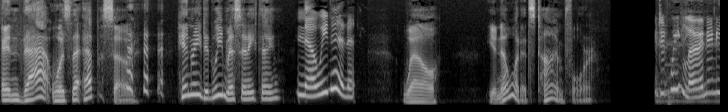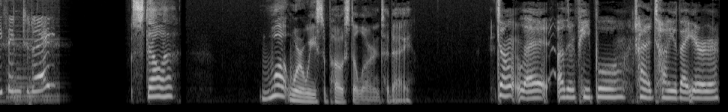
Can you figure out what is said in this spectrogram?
And that was the episode. Henry, did we miss anything? No, we didn't. Well, you know what it's time for. Did we learn anything today? Stella, what were we supposed to learn today? Don't let other people try to tell you that you're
